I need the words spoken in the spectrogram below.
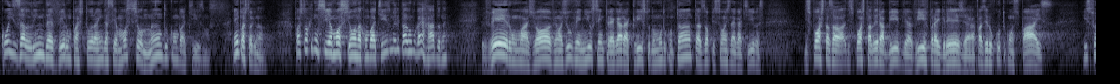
coisa linda é ver um pastor ainda se emocionando com batismos. Hein, pastor Aguinaldo? Pastor que não se emociona com batismo, ele está no lugar errado, né? Ver uma jovem, uma juvenil se entregar a Cristo no mundo com tantas opções negativas, dispostas a, disposta a ler a Bíblia, vir para a igreja, a fazer o culto com os pais, isso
